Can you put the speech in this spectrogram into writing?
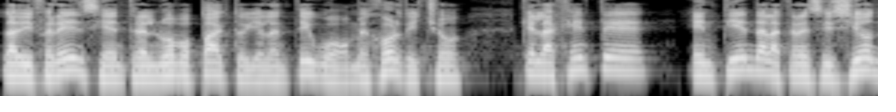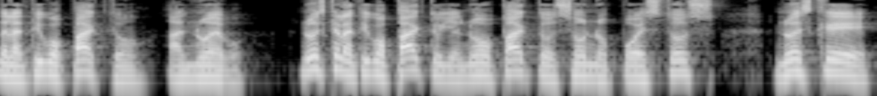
la diferencia entre el nuevo pacto y el antiguo, o mejor dicho, que la gente entienda la transición del antiguo pacto al nuevo. No es que el antiguo pacto y el nuevo pacto son opuestos, no es que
